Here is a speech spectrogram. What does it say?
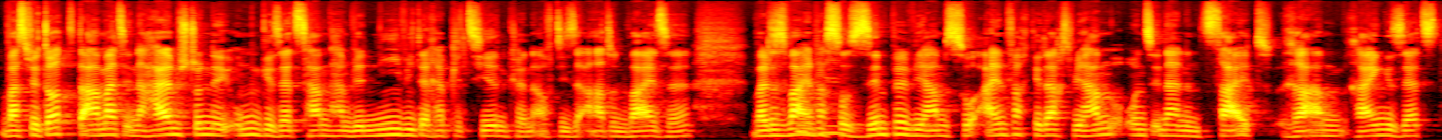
was wir dort damals in einer halben Stunde umgesetzt haben, haben wir nie wieder replizieren können auf diese Art und Weise, weil das war mhm. einfach so simpel, wir haben es so einfach gedacht, wir haben uns in einen Zeitrahmen reingesetzt,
